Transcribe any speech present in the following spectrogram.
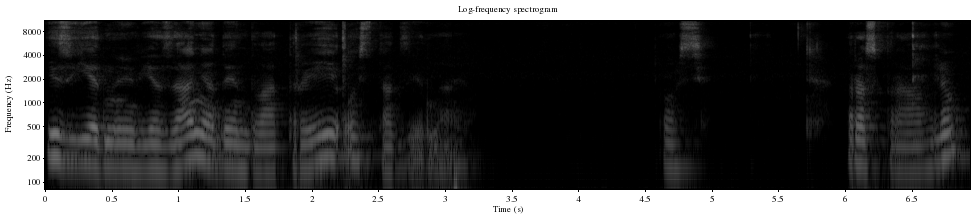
І з'єдную в'язання 1, 2, 3. Ось так з'єднаю. Ось. Розправлю.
